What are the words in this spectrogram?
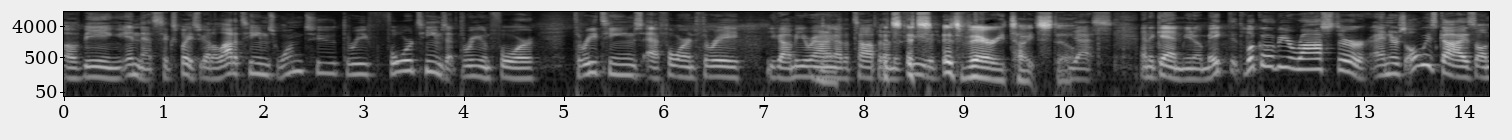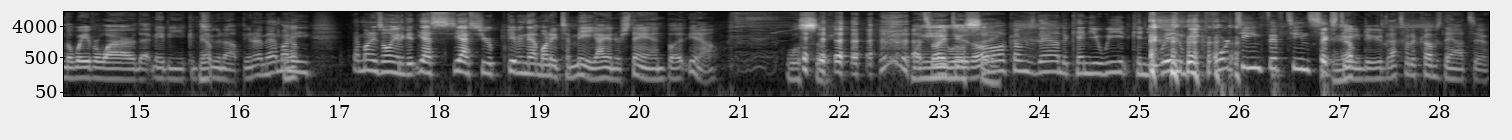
of being in that sixth place. You got a lot of teams. One, two, three, four teams at three and four. Three teams at four and three. You got me rounding at the top and It's undefeated. it's it's very tight still. Yes, and again, you know, make the, look over your roster, and there's always guys on the waiver wire that maybe you can Yep. tune up. You know, that money that money's only going to get. Yes, yes, you're giving that money to me. I understand, but you know, We'll see. that's we right, dude. It all comes down to can you win? Can you win week 14, 15, 16, Yep. dude? That's what it comes down to.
